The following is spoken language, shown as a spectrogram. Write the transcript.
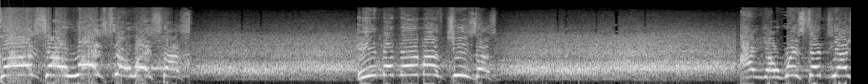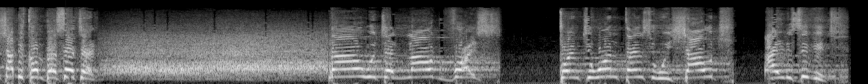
God shall waste your wasters. In the name of Jesus. And your wasted years shall be compensated. Now, with a loud voice, 21 times you will shout, I receive it.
